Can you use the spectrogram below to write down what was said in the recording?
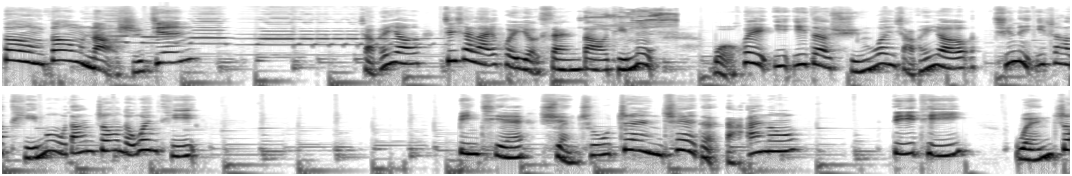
动动脑时间，小朋友，接下来会有三道题目，我会一一的询问小朋友，请你依照题目当中的问题，并且选出正确的答案哦。第一题，文中。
